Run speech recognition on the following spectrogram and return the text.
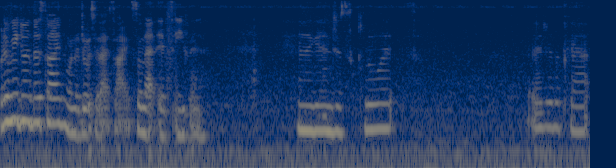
Whatever you do to this side, you want to do it to that side so that it's even. And again, just glue it edge of the cap.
